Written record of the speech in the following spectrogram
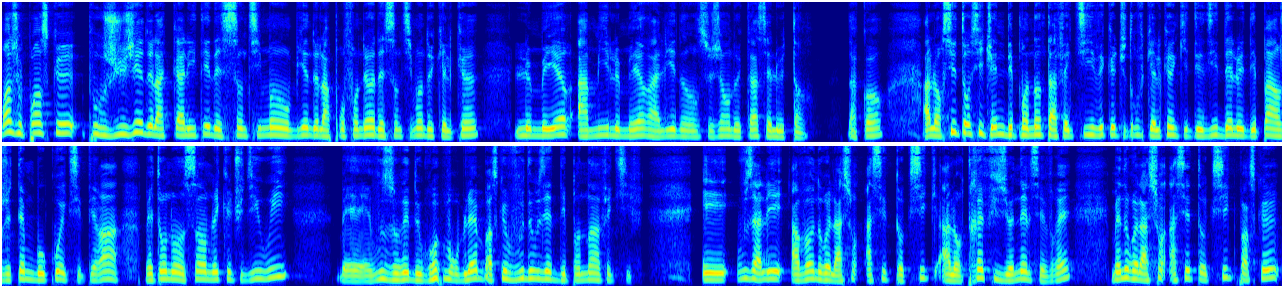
moi, je pense que pour juger de la qualité des sentiments ou bien de la profondeur des sentiments de quelqu'un, le meilleur ami, le meilleur allié dans ce genre de cas, c'est le temps. D'accord? Alors, si toi aussi tu es une dépendante affective et que tu trouves quelqu'un qui te dit dès le départ, je t'aime beaucoup, etc., mettons-nous ensemble et que tu dis oui, ben, vous aurez de gros problèmes parce que vous vous êtes dépendant affectif. Et vous allez avoir une relation assez toxique, alors très fusionnelle, c'est vrai, mais une relation assez toxique parce que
